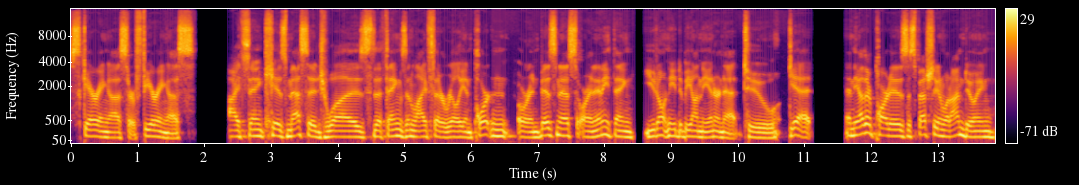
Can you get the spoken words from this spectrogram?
scaring us or fearing us. I think his message was the things in life that are really important or in business or in anything, you don't need to be on the internet to get. And the other part is, especially in what I'm doing,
